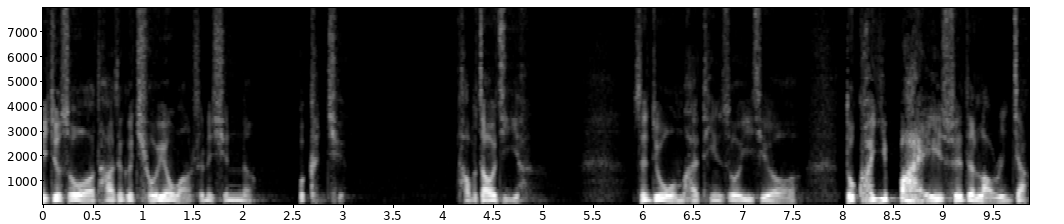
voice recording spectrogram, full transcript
也就是说，他这个求愿往生的心呢，不恳切，他不着急呀。甚至我们还听说一些哦，都快一百岁的老人家，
